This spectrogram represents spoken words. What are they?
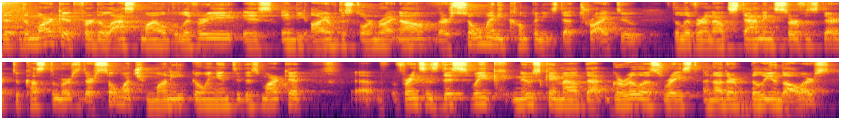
The, the market for the last mile delivery is in the eye of the storm right now. There are so many companies that try to deliver an outstanding service there to customers. There's so much money going into this market. Uh, for instance, this week news came out that Gorillas raised another billion dollars.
